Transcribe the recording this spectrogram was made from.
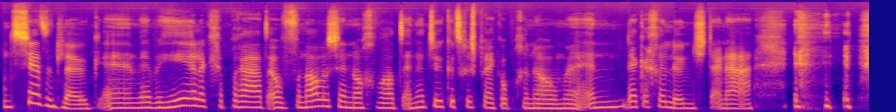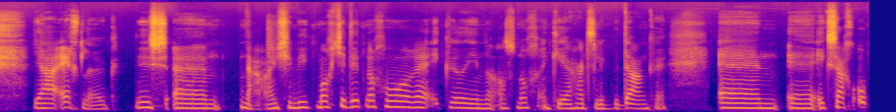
ontzettend leuk. En we hebben heerlijk gepraat over van alles en nog wat. En natuurlijk het gesprek opgenomen en lekker geluncht daarna. ja, echt leuk. Dus, um, nou, Angelique, mocht je dit nog horen, ik wil je alsnog een keer hartelijk bedanken. En uh, ik zag op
